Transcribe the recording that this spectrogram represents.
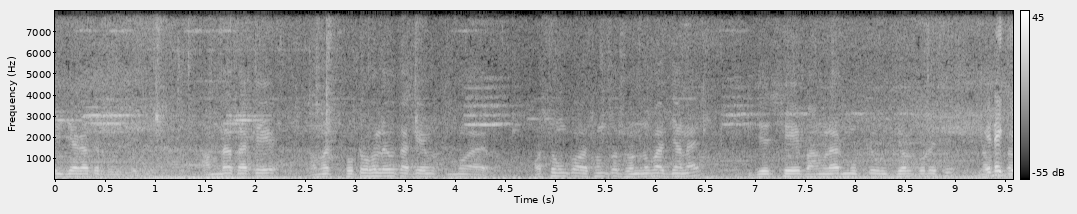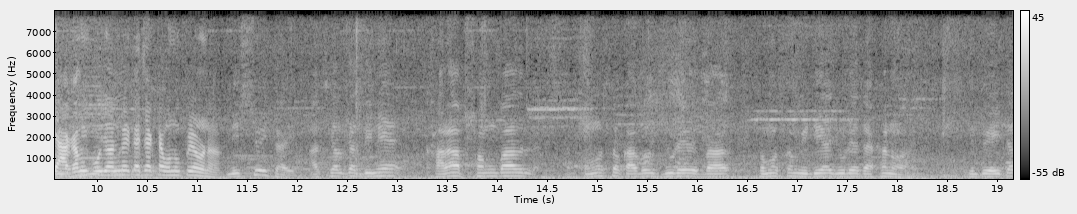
এই জায়গাতে পৌঁছেছে আমরা তাকে আমার ছোট হলেও তাকে অসংখ্য অসংখ্য ধন্যবাদ জানাই যে সে বাংলার মুখকে উজ্জ্বল করেছে। এটা কি আগামী প্রজন্মের কাছে একটা অনুপ্রেরণা? নিশ্চয়ই তাই। আজকালকার দিনে খারাপ সংবাদ সমস্ত কাগজ জুড়ে বা সমস্ত মিডিয়া জুড়ে দেখানো হয় কিন্তু এইটা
